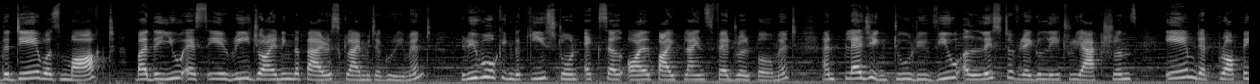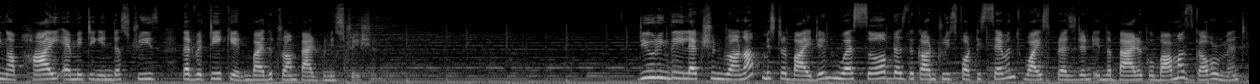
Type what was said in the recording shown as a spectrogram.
The day was marked by the USA rejoining the Paris Climate Agreement, revoking the Keystone XL oil pipeline's federal permit, and pledging to review a list of regulatory actions aimed at propping up high emitting industries that were taken by the Trump administration. During the election run up, Mr. Biden, who has served as the country's 47th vice president in the Barack Obama's government,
